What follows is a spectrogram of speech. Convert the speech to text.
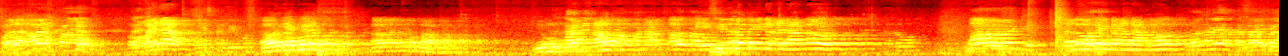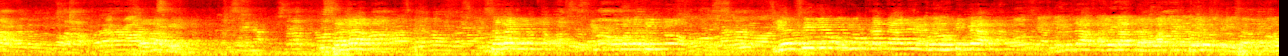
Wala, wala. Okay na. Oh, tapos, ah, ano pa ba? Yung knockout. Eh, sino na ba yung naka-knockout? Mark! Dalawa ba yung naka-knockout? Isa lang eh. Isa lang. Isa lang yung yung kumano dito. Yung sino yung yung nanalo yung yung tiga. Lang, dalawang libo yun. eh, Isang libo.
